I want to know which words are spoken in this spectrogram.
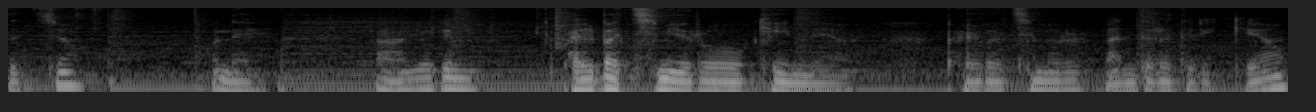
있었죠? 네, 아 여긴 발받침이 이렇게 있네요. 발받침을 만들어 드릴게요.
